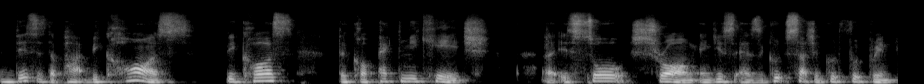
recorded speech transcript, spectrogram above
this is the part because, because the corpectomy cage uh, is so strong and gives has a good such a good footprint,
